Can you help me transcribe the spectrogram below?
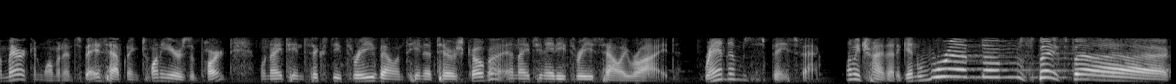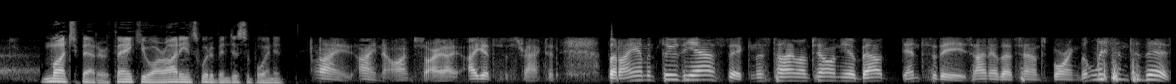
American woman in space, happening 20 years apart. In 1963, Valentina Tereshkova, and 1983, Sally Ride. Random space fact. Let me try that again. Random space fact. Much better. Thank you. Our audience would have been disappointed. I I know. I'm sorry. I, I get distracted, but I am enthusiastic, and this time I'm telling you about densities. I know that sounds boring, but listen to this.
